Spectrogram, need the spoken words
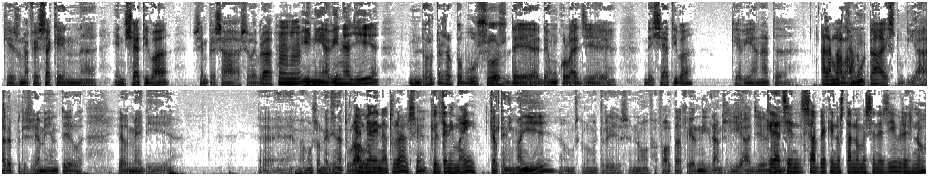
que és una festa que en, eh, en Xètiva sempre s'ha celebrat, uh -huh. i n'hi havia allí dos o tres autobusos d'un col·legi de Xètiva que havia anat a, a, la Murta. a la Murta a estudiar precisament el, el medi eh, vamos, el medi natural. El medi natural, sí, sí, que el tenim ahí. Que el tenim ahí, a uns quilòmetres, no fa falta fer ni grans viatges. Que la ni... gent sàpiga que no estan només en els llibres, no?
